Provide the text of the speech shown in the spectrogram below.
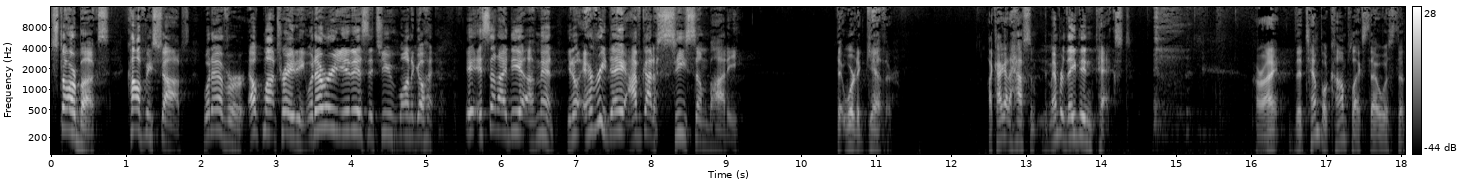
Starbucks, coffee shops, whatever, Elkmont Trading, whatever it is that you want to go. It's that idea of, man, you know, every day I've got to see somebody that we're together. Like, I got to have some. Remember, they didn't text. All right? The temple complex, though, was the,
